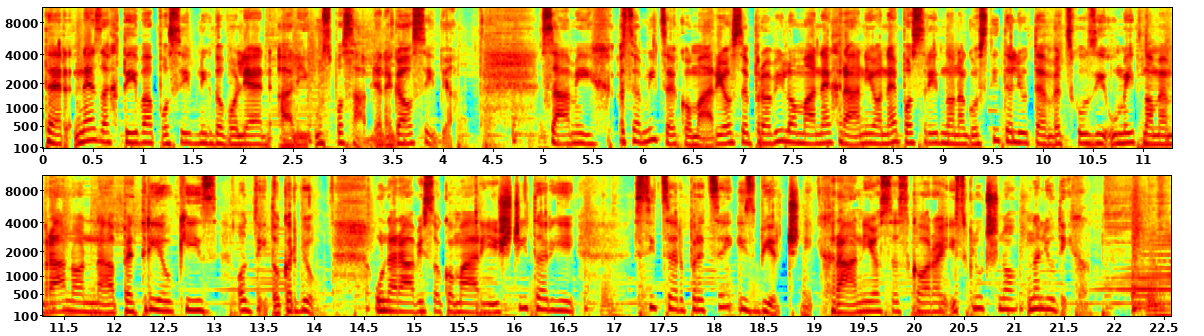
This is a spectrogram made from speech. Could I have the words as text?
ter ne zahteva posebnih dovoljenj ali usposabljenega osebja. Samih samice komarjev se praviloma ne hranijo neposredno na gostitelju, temveč skozi umetno membrano na petrijevki z odzito krvjo. V naravi so komarji ščitarji, sicer precej izbirčni, hranijo se skoraj izključno na ljudeh.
